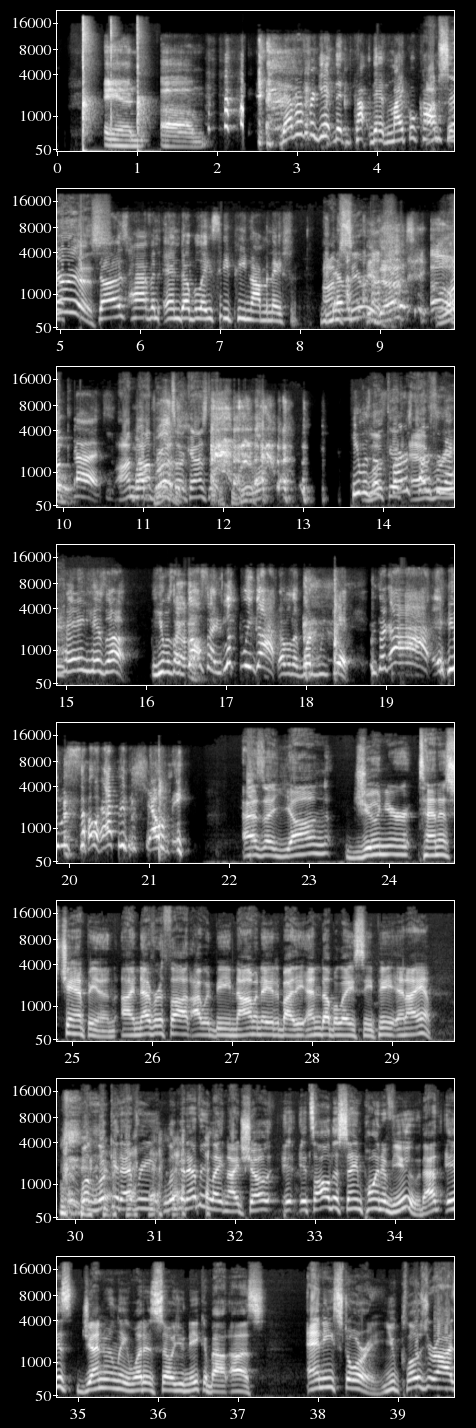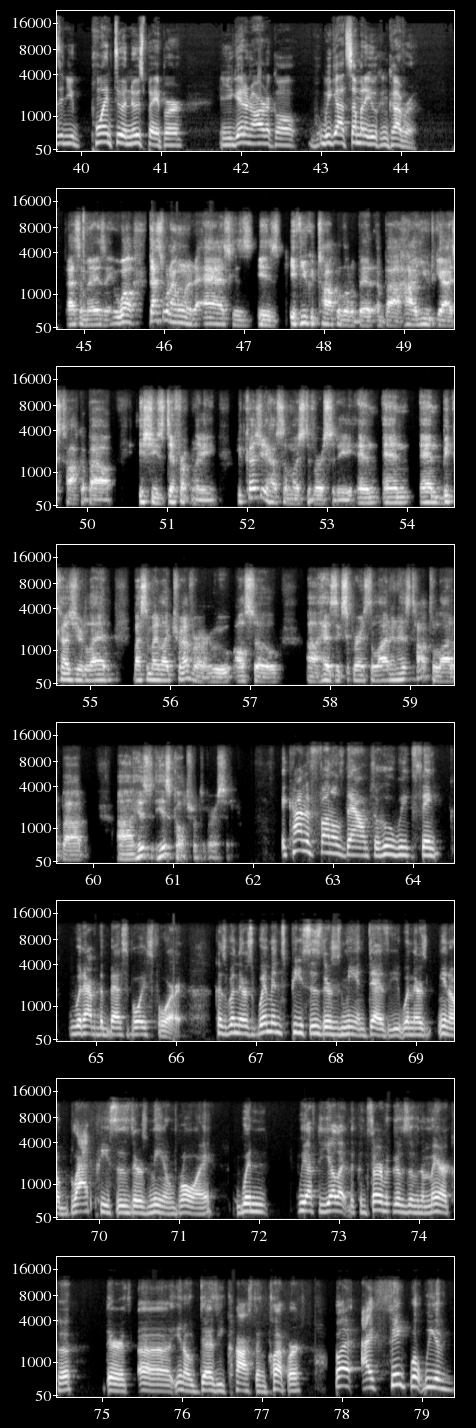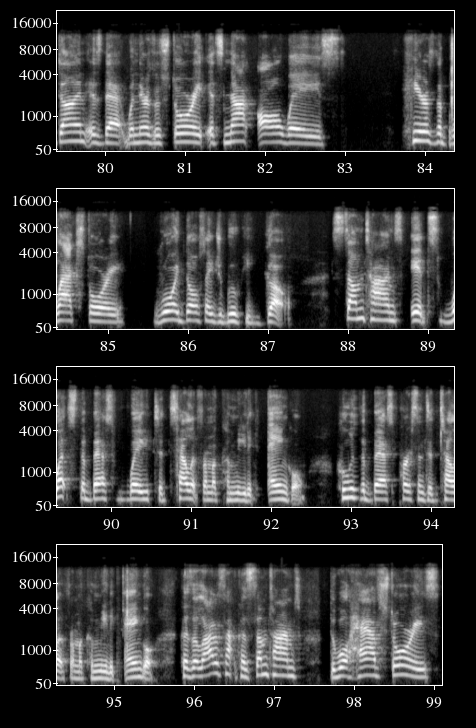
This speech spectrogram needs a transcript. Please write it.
And um, Never forget that that Michael I'm Kosta serious. does have an NAACP nomination. You I'm never- he does? Oh, He does. I'm My not being sarcastic. He was Look the at first every- person to hang his up. He was like, Yeah. "Don't say, look we got." I was like, "What did we get?" He's like, "Ah!" He was so happy to show me. As a young junior tennis champion, I never thought I would be nominated by the NAACP, and I am. But look at every look at every late night show. It, it's all the same point of view. That is genuinely what is so unique about us. Any story, you close your eyes and you point to a newspaper, and you get an article. We got somebody who can cover it. That's amazing. Well, that's what I wanted to ask is is if you could talk a little bit about how you guys talk about issues differently because you have so much diversity and and and because you're led by somebody like Trevor who also uh, has experienced a lot and has talked a lot about uh, his his cultural diversity. It kind of funnels down to who we think would have the best voice for it. Because when there's women's pieces, there's me and Desi. When there's you know black pieces, there's me and Roy. When we have to yell at the conservatives of America, there's uh you know Desi, Kosta, Klepper. But I think what we have done is that when there's a story, it's not always here's the black story, Roy Dulce Jaboukie, go. Sometimes it's what's the best way to tell it from a comedic angle. Who's the best person to tell it from a comedic angle? Because a lot of times, because sometimes we'll have stories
